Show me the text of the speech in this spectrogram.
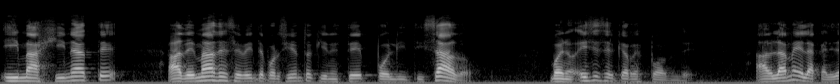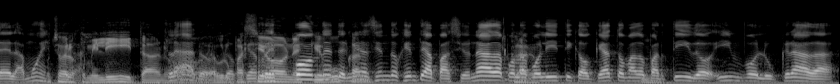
Imagínate, además de ese 20%, quien esté politizado. Bueno, ese es el que responde. Háblame de la calidad de la muestra. Muchos de los que militan, o Claro, de lo que agrupaciones responde que termina buscan. siendo gente apasionada por la política o que ha tomado Mm. partido, involucrada.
